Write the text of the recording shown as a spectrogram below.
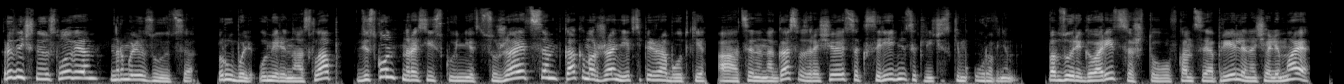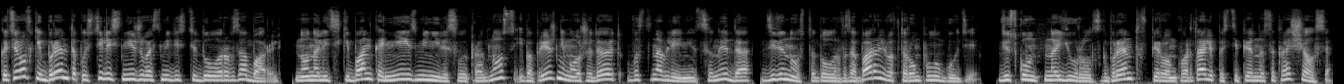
рыночные условия нормализуются. Рубль умеренно ослаб, дисконт на российскую нефть сужается, как и маржа нефтепереработки, а цены на газ возвращаются к среднециклическим уровням. В обзоре говорится, что в конце апреля-начале мая Котировки Brent опустились ниже 80 долларов за баррель, но аналитики банка не изменили свой прогноз и по-прежнему ожидают восстановления цены до 90 долларов за баррель во втором полугодии. Дисконт на Юралск бренд в первом квартале постепенно сокращался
